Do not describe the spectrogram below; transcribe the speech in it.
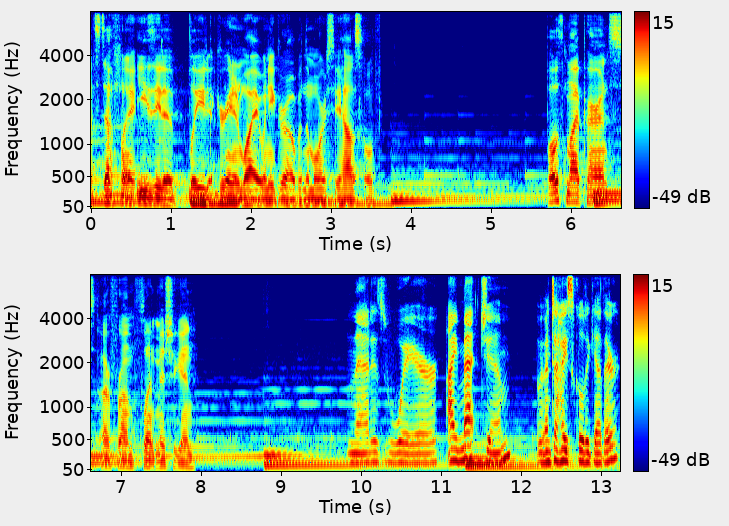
It's definitely easy to bleed green and white when you grow up in the Morrissey household. Both my parents are from Flint, Michigan. And that is where I met Jim. We went to high school together.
